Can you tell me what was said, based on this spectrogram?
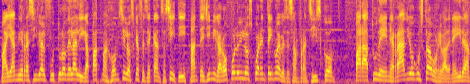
Miami recibe al futuro de la liga Pat Mahomes y los jefes de Kansas City ante Jimmy Garoppolo y los 49 de San Francisco. Para tu DN Radio, Gustavo Rivadeneira.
